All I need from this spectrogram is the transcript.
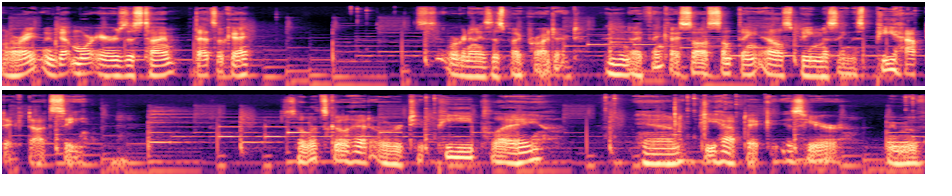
Alright, we've got more errors this time, but that's okay. Let's organize this by project. And I think I saw something else being missing, this phaptic.c. So let's go ahead over to pplay, and phaptic is here. Remove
